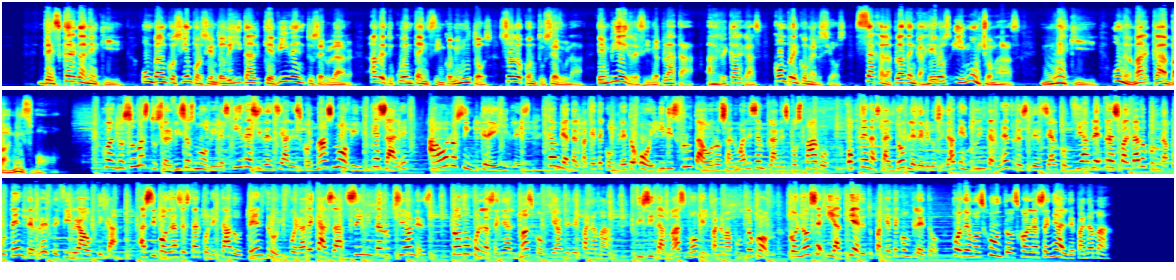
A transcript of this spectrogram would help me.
Descarga Neki, un banco 100% digital que vive en tu celular. Abre tu cuenta en 5 minutos, solo con tu cédula. Envía y recibe plata. Haz recargas, compra en comercios, saca la plata en cajeros y mucho más. Neki, una marca Banismo. Cuando sumas tus servicios móviles y residenciales con Más Móvil, ¿qué sale? Ahorros increíbles. Cámbiate al paquete completo hoy y disfruta ahorros anuales en planes postpago. Obtén hasta el doble de velocidad en tu internet residencial confiable respaldado por una potente red de fibra óptica. Así podrás estar conectado dentro y fuera de casa sin interrupciones. Todo con la señal más confiable de Panamá. Visita másmóvilpanamá.com, conoce y adquiere tu paquete completo. Podemos juntos con la señal de Panamá.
